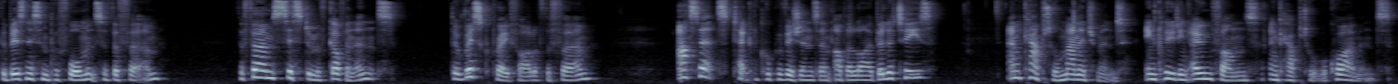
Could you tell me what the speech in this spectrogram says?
the business and performance of the firm, the firm's system of governance, the risk profile of the firm, assets, technical provisions, and other liabilities, and capital management, including own funds and capital requirements.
